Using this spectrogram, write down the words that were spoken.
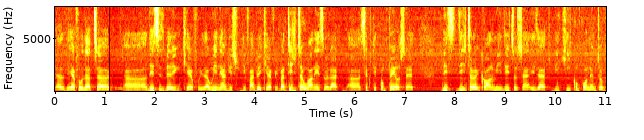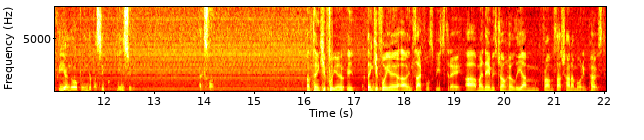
therefore, that uh, this is very carefully, that we now define very carefully. But digital one is like uh, Secretary Pompeo said, this digital economy, digital is a, the key component of free and open in the Pacific. Excellent. Uh, thank you for your thank you for your uh, insightful speech today. Uh, my name is John Ho Lee. I'm from South China Morning Post.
